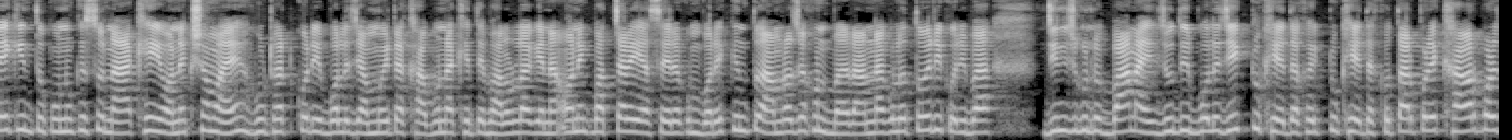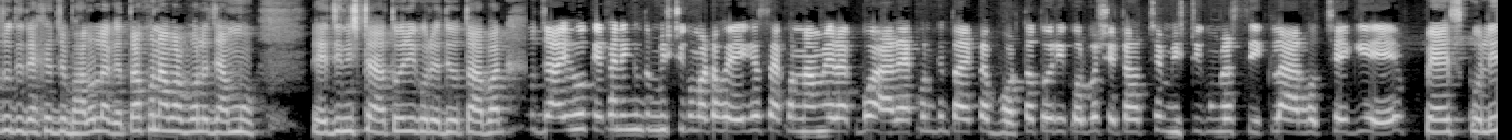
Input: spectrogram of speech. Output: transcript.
মেয়ে কিন্তু কোনো কিছু না খেয়ে অনেক সময় হুটহাট করে বলে যে, আম্মু, এটা খাব না, খেতে ভালো লাগে না। অনেক বাচ্চারাই আছে এরকম বলে। কিন্তু আমরা যখন রান্নাগুলো তৈরি করি বা জিনিসগুলো বানাই, যদি বলে যে, একটু খেয়ে দেখো, একটু খেয়ে দেখো। তারপরে খাওয়ার পরে যদি দেখে যে, ভালো লাগে, তখন আবার বলে যে, আম্মু এই জিনিসটা তৈরি করে দিও তো আবার। যাই হোক, এখানে কিন্তু মিষ্টি কুমড়াটা হয়ে গেছে, এখন নামিয়ে রাখব। আর এখন কিন্তু একটা ভর্তা তৈরি করব, সেটা হচ্ছে মিষ্টি কুমড়ার শিকলা আর হচ্ছে গিয়ে পেঁয়াজ, কলি,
